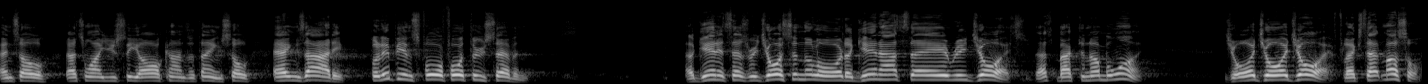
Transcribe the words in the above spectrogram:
And so that's why you see all kinds of things. So, anxiety. Philippians 4 4 through 7. Again, it says, Rejoice in the Lord. Again, I say, Rejoice. That's back to number one. Joy, joy, joy. Flex that muscle.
